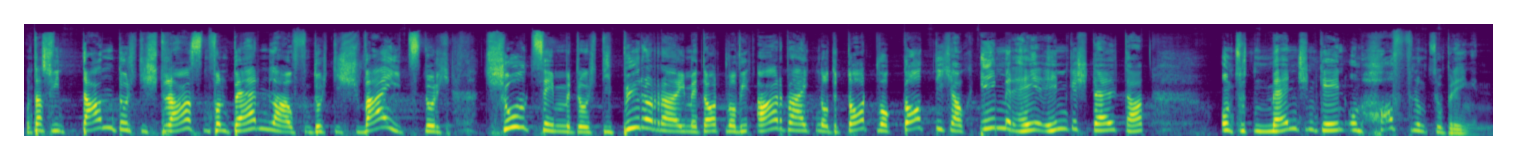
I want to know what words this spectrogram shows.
Und dass wir dann durch die Straßen von Bern laufen, durch die Schweiz, durch Schulzimmer, durch die Büroräume, dort wo wir arbeiten oder dort wo Gott dich auch immer hingestellt hat und zu den Menschen gehen, um Hoffnung zu bringen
